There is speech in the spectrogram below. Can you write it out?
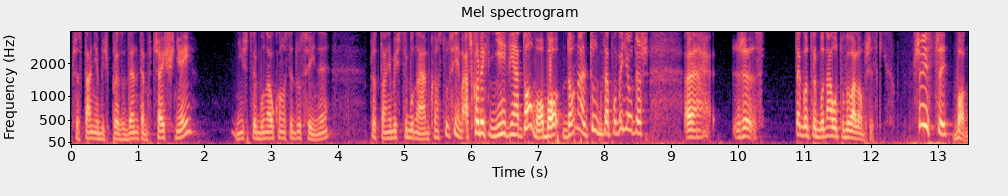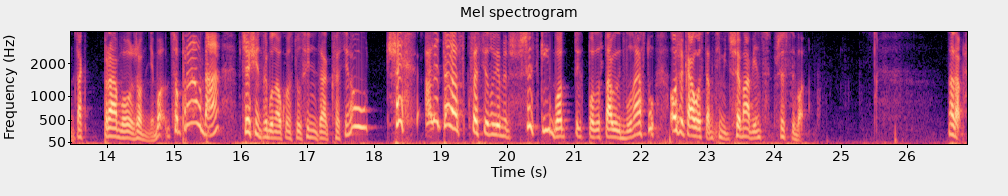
przestanie być prezydentem wcześniej niż Trybunał Konstytucyjny przestanie być Trybunałem Konstytucyjnym. Aczkolwiek nie wiadomo, bo Donald Tusk zapowiedział też, e, że z tego Trybunału tu wywalą wszystkich. Wszyscy won, tak praworządnie. Bo co prawda wcześniej Trybunał Konstytucyjny zakwestionował trzech, ale teraz kwestionujemy wszystkich, bo tych pozostałych dwunastu orzekało z tamtymi trzema, więc wszyscy won. No dobra,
